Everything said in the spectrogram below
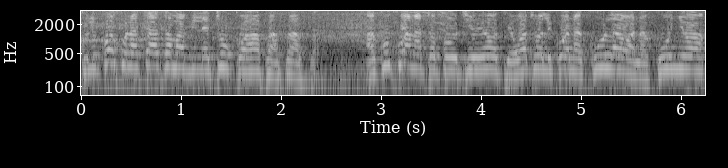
Kulikuwa kuna kaa kama vile tuko hapa sasa. Hakukuwa na tofauti yoyote. Watu walikuwa wanakula, wanakunywa,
